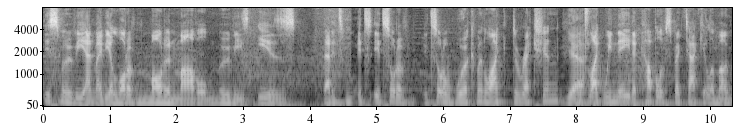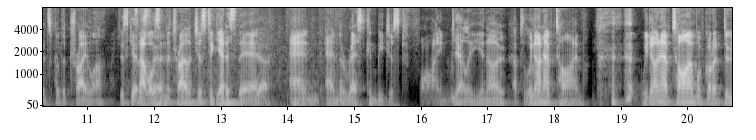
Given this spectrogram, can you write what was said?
this movie and maybe a lot of modern Marvel movies is that it's it's it's sort of it's sort of workman-like direction. Yeah. it's like we need a couple of spectacular moments for the trailer. Just get that was there. in the trailer just to get us there. Yeah. and and the rest can be just fine. Yeah. Really, you know. Absolutely. We don't have time. we don't have time. We've got to do.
